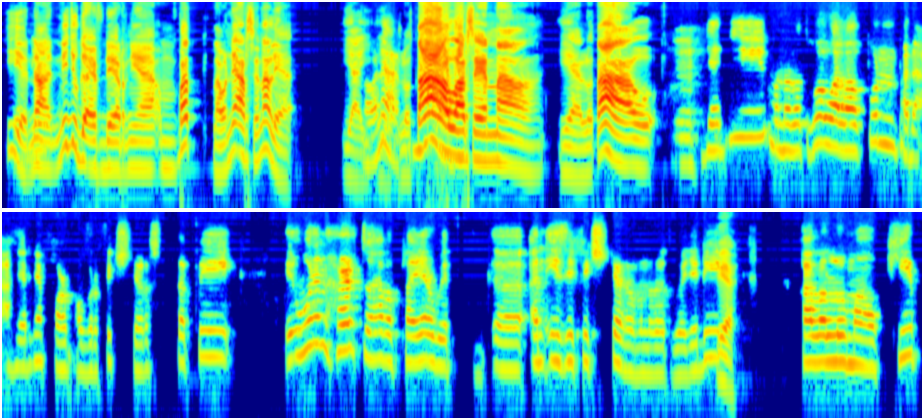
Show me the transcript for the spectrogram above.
Iya, Jadi- nah ini juga FDR-nya 4, lawannya Arsenal ya. Ya, iya, lo tahu Arsenal. Ya, lo tahu. Hmm, Jadi menurut gue walaupun pada akhirnya form over fixtures, tapi it wouldn't hurt to have a player with uh, an easy fixture menurut gue. Jadi Iya. kalau lu mau keep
